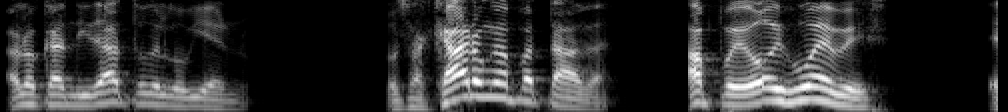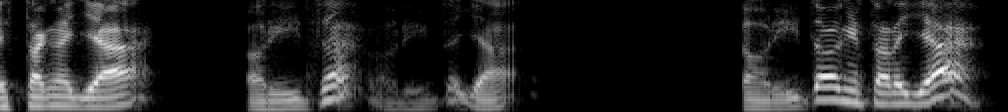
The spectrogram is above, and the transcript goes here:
a los candidatos del gobierno. Lo sacaron a patada. Ah, pues hoy jueves están allá. Ahorita, ahorita ya. Ahorita van a estar allá.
